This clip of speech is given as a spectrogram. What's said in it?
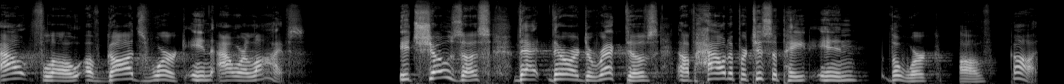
outflow of God's work in our lives. It shows us that there are directives of how to participate in the work of God.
